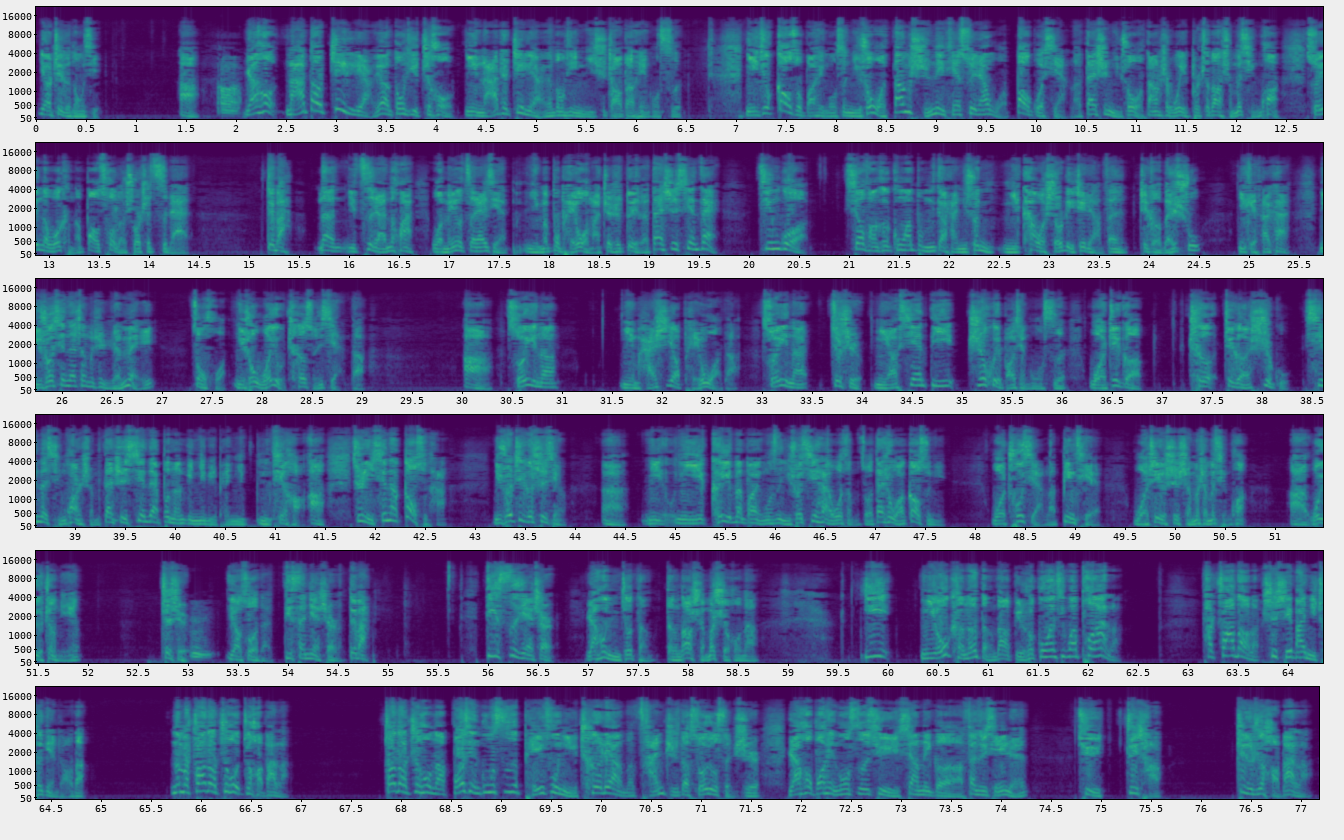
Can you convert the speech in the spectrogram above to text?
要这个东西。啊，然后拿到这两样东西之后，你拿着这两样东西，你去找保险公司，你就告诉保险公司，你说我当时那天虽然我报过险了，但是你说我当时我也不知道什么情况，所以呢，我可能报错了，说是自燃，对吧？那你自燃的话，我没有自燃险，你们不赔我吗？这是对的。但是现在经过消防和公安部门调查，你说你你看我手里这两份这个文书，你给他看，你说现在证明是人为纵火，你说我有车损险的，啊，所以呢。你们还是要赔我的，所以呢，就是你要先第一知会保险公司，我这个车这个事故新的情况是什么？但是现在不能给你理赔，你你听好啊，就是你现在告诉他，你说这个事情啊，你你可以问保险公司，你说接下来我怎么做？但是我要告诉你，我出险了，并且我这个是什么什么情况啊？我有证明，这是要做的第三件事了，对吧？第四件事，然后你就等等到什么时候呢？一。你有可能等到，比如说公安机关破案了，他抓到了是谁把你车点着的，那么抓到之后就好办了。抓到之后呢，保险公司赔付你车辆的残值的所有损失，然后保险公司去向那个犯罪嫌疑人去追偿，这个就好办了。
